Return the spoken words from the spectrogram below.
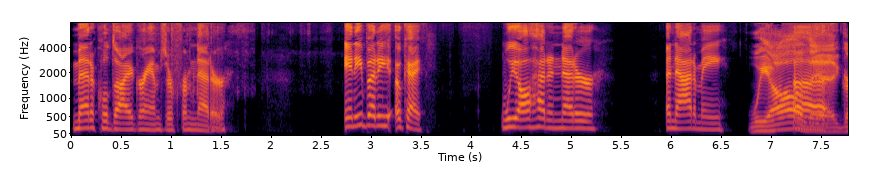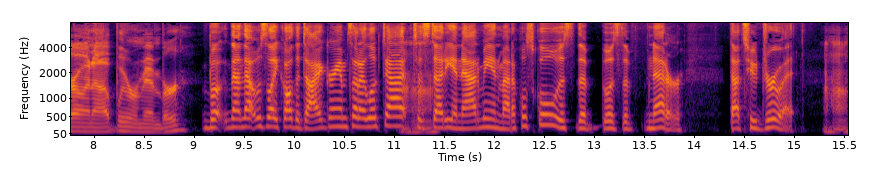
medical diagrams are from Netter. Anybody? Okay. We all had a Netter anatomy we all Uh, did growing up. We remember. book. Then that was like all the diagrams that I looked at Uh-huh. to study anatomy in medical school was the was the Netter. That's who drew it. Uh huh.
